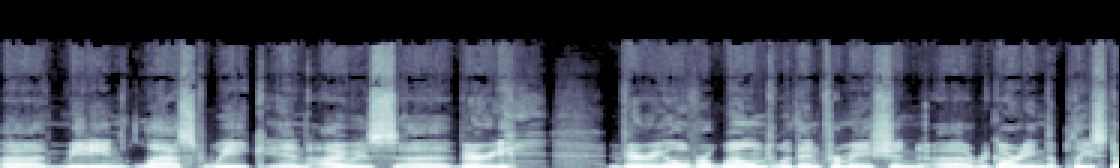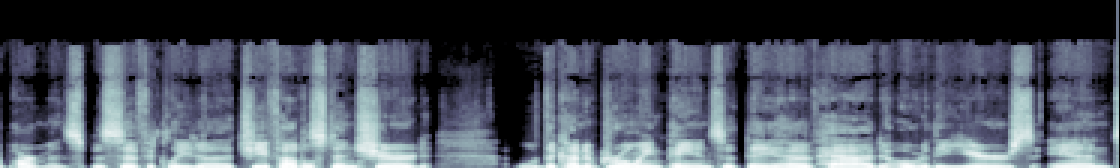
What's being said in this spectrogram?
uh, meeting last week, and I was uh, very, very overwhelmed with information uh, regarding the police department specifically. Uh, Chief Huddleston shared the kind of growing pains that they have had over the years, and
